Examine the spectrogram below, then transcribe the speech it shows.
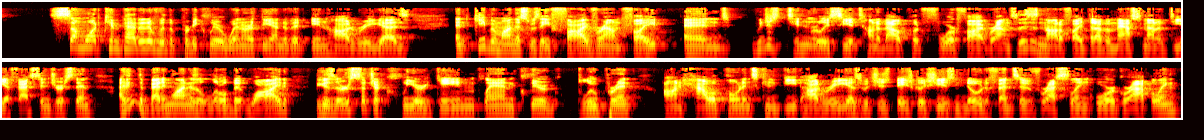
somewhat competitive with a pretty clear winner at the end of it in Rodriguez. And keep in mind, this was a five round fight, and we just didn't really see a ton of output for five rounds. So this is not a fight that I have a mass amount of DFS interest in. I think the betting line is a little bit wide because there's such a clear game plan, clear blueprint on how opponents can beat Rodriguez, which is basically she has no defensive wrestling or grappling.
